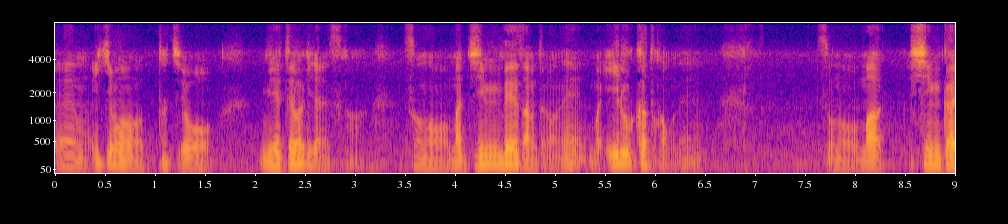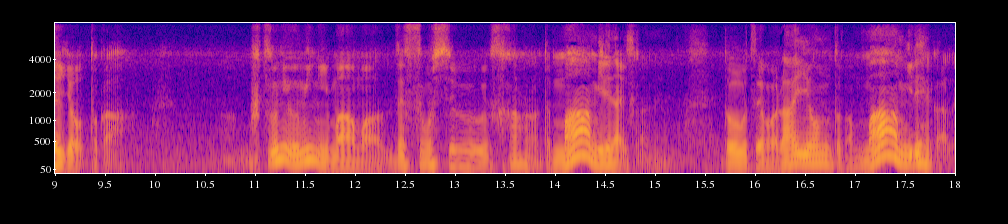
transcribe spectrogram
えー、生き物たちを見れてるわけじゃないですか。その、まあ、ジンベエザメとかもね、まあ、イルカとかもね。その、まあ、深海魚とか、普通に海にまあまあで過ごしてる魚なんてまあ見れないですからね。動物園はライオンとかまあ見れへんからね。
